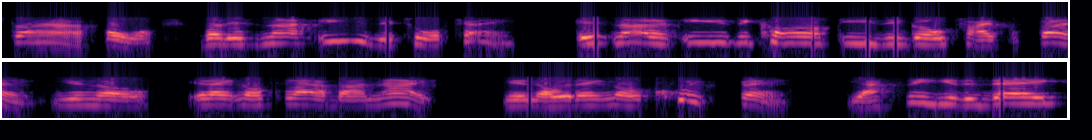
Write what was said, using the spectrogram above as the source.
strive for. But it's not easy to obtain. It's not an easy come, easy go type of thing. You know, it ain't no fly by night. You know, it ain't no quick thing. Yeah, I see you today.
